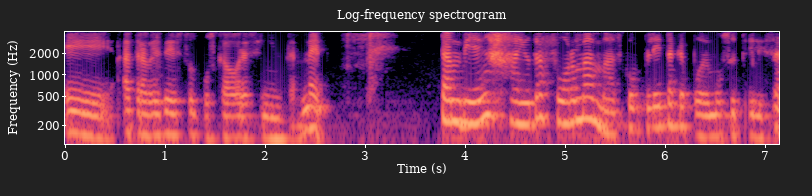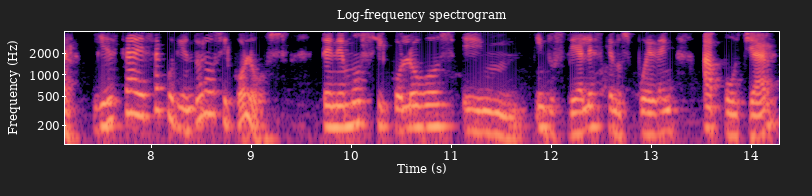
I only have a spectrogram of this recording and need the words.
eh, a través de estos buscadores en Internet. También hay otra forma más completa que podemos utilizar y esta es acudiendo a los psicólogos. Tenemos psicólogos em, industriales que nos pueden apoyar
